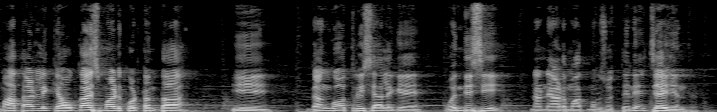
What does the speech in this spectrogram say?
ಮಾತಾಡಲಿಕ್ಕೆ ಅವಕಾಶ ಮಾಡಿಕೊಟ್ಟಂಥ ಈ ಗಂಗೋತ್ರಿ ಶಾಲೆಗೆ ವಂದಿಸಿ ನನ್ನ ಎರಡು ಮಾತು ಮುಗಿಸುತ್ತೇನೆ. ಜೈ ಹಿಂದ್.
